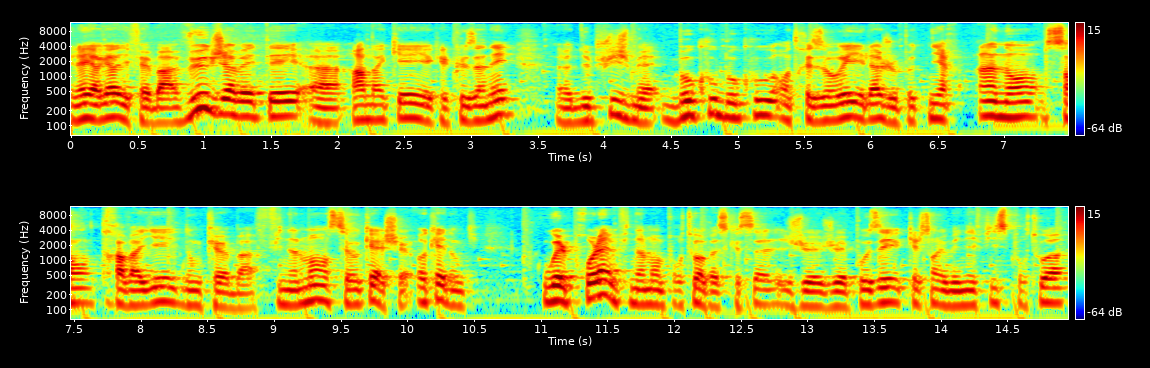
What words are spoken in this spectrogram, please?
Et là, il regarde, il fait bah, vu que j'avais été euh, arnaqué il y a quelques années, euh, depuis, je mets beaucoup, beaucoup en trésorerie et là, je peux tenir un an sans travailler. Donc, euh, bah, finalement, c'est OK. Je fais OK, donc où est le problème finalement pour toi? Parce que ça, je, je, vais poser quels sont les bénéfices pour toi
